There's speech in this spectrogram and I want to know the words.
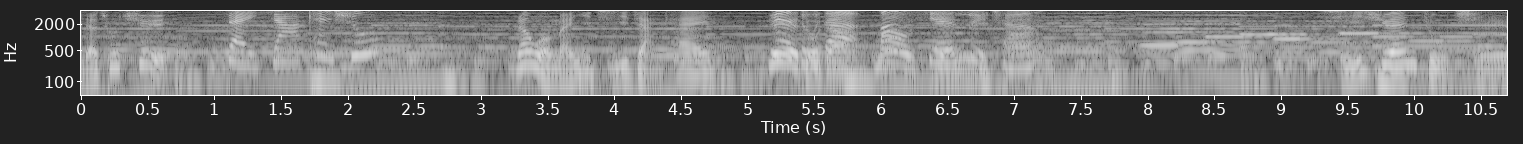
得出去，在家看书。让我们一起展开阅读的冒险旅程。齐轩主持。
